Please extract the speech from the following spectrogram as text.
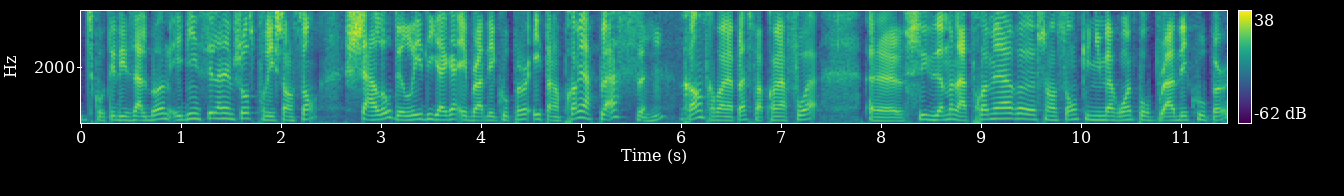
du côté des albums. Eh bien, c'est la même chose pour les chansons. Shallow de Lady Gaga et Bradley Cooper est en première place, rentre en première place pour la première fois. Euh, c'est évidemment la première euh, chanson qui est numéro un pour Bradley Cooper,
